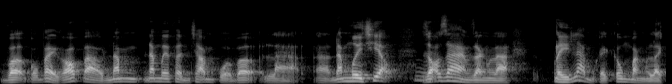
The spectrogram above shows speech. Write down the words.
vợ cũng phải góp vào 5 50% của vợ là 50 triệu ừ. rõ ràng rằng là đấy là một cái công bằng lệch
